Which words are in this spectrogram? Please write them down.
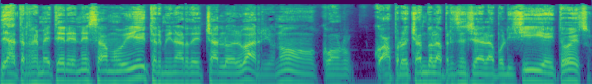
de arremeter en esa movida y terminar de echarlo del barrio, ¿no? Con- con- aprovechando la presencia de la policía y todo eso.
